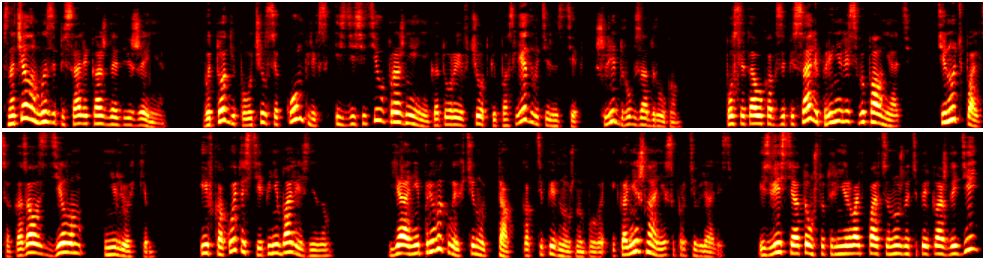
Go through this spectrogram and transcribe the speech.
Сначала мы записали каждое движение. В итоге получился комплекс из десяти упражнений, которые в четкой последовательности шли друг за другом. После того, как записали, принялись выполнять. Тянуть пальцы оказалось делом нелегким и в какой-то степени болезненным. Я не привыкла их тянуть так, как теперь нужно было, и, конечно, они сопротивлялись. Известие о том, что тренировать пальцы нужно теперь каждый день,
